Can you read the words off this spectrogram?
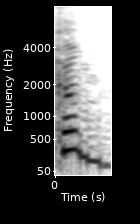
Come.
